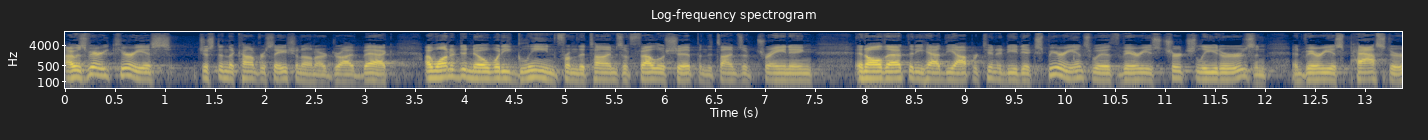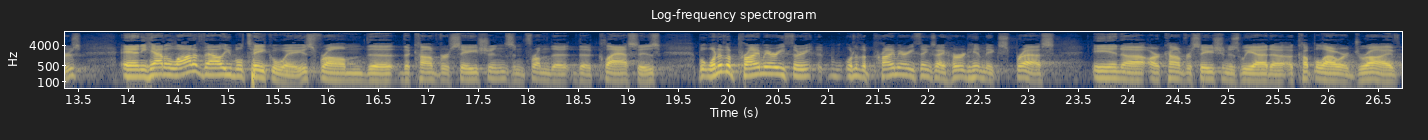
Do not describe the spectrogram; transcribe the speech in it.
I was very curious just in the conversation on our drive back, I wanted to know what he gleaned from the times of fellowship and the times of training and all that that he had the opportunity to experience with various church leaders and, and various pastors. And he had a lot of valuable takeaways from the, the conversations and from the, the classes. But one of the primary th- one of the primary things I heard him express in uh, our conversation as we had a, a couple hour drive,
